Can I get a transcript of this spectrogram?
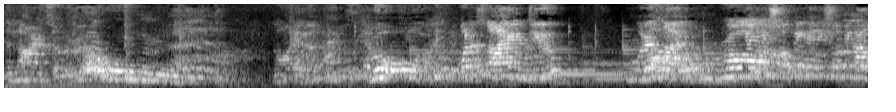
the lions are roar. Lion. Roar. What does lion do? What does lion? Roar. Can you show me? Can you show me how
